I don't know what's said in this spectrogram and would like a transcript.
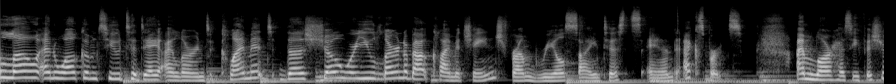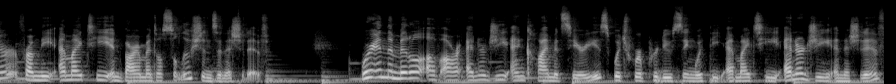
Hello, and welcome to Today I Learned Climate, the show where you learn about climate change from real scientists and experts. I'm Laur Hesse Fisher from the MIT Environmental Solutions Initiative. We're in the middle of our energy and climate series, which we're producing with the MIT Energy Initiative.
